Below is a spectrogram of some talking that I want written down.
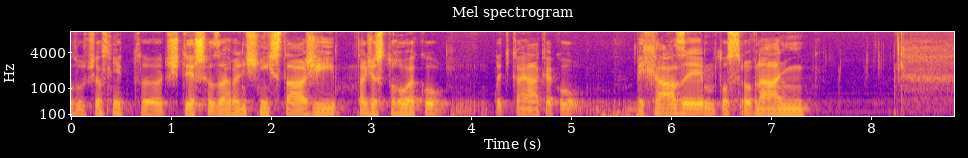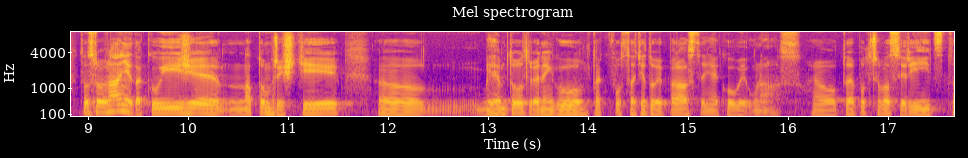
zúčastnit eh, čtyř zahraničních stáží, takže z toho jako teďka nějak jako vycházím, to srovnání to srovnání je takový, že na tom hřišti eh, během toho tréninku tak v podstatě to vypadá stejně jako by u nás. Jo, to je potřeba si říct.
